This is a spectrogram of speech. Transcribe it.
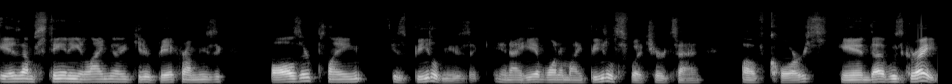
As I'm standing in line, you know, you can hear background music. All they're playing is Beatle music. And I have one of my Beatles sweatshirts on, of course. And that was great.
